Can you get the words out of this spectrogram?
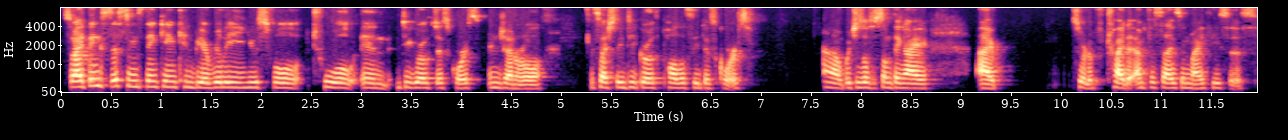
So I think systems thinking can be a really useful tool in degrowth discourse in general, especially degrowth policy discourse uh, which is also something I, I sort of try to emphasize in my thesis.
